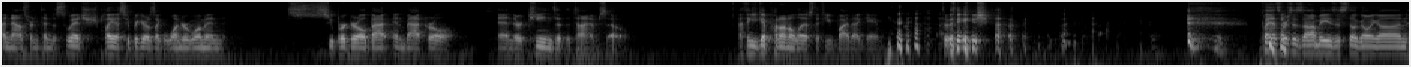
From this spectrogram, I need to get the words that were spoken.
announced for Nintendo Switch. Play as superheroes like Wonder Woman, Supergirl, Bat, and Batgirl, and they're teens at the time. So I think you get put on a list if you buy that game through the eShop. Plants vs Zombies is still going on.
